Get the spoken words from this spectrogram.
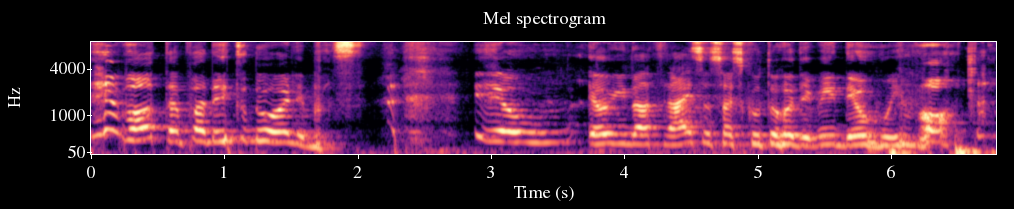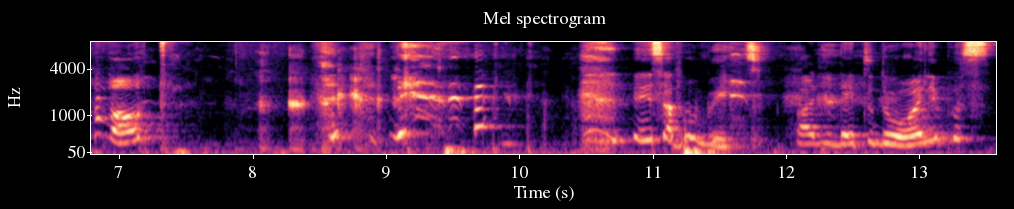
e volta pra dentro do ônibus. E eu, eu indo atrás, eu só escuto o Rodrigo e deu ruim, volta, volta. Isso a bombinha explode dentro do ônibus.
